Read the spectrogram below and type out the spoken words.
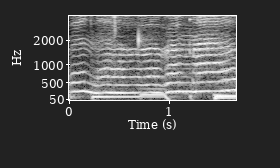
for now. I remind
